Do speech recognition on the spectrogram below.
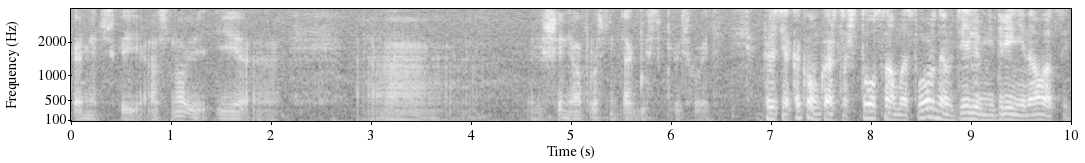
коммерческой основе и э, решение вопроса не так быстро происходит. Скажите, а как вам кажется, что самое сложное в деле внедрения инноваций?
